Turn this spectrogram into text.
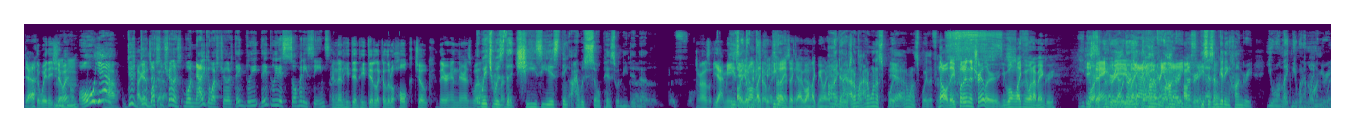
Yeah. The way they show Mhm. it. Oh yeah, Wow. dude, dude, watch that the out. trailers. Well, now you can watch the trailers. They delete, they deleted so many scenes. And then he did he did like a little Hulk joke there in there as well. Which was the cheesiest thing. I was so pissed when he did Uh, that. I was like, yeah, me. He's Oh, like- you won't like me. he oh, goes, he's like, the I won't hell? like me when Oh, I'm I, angry. or I don't. want- I don't want to spoil Yeah. it. I don't want to spoil it for. No, they put in the trailer. You won't like me when I'm angry. He He Or said- hangry. Yeah, no, like, yeah, hungry, hungry. he Hungry. He says, "I'm getting hungry. You won't like me when I'm hungry."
